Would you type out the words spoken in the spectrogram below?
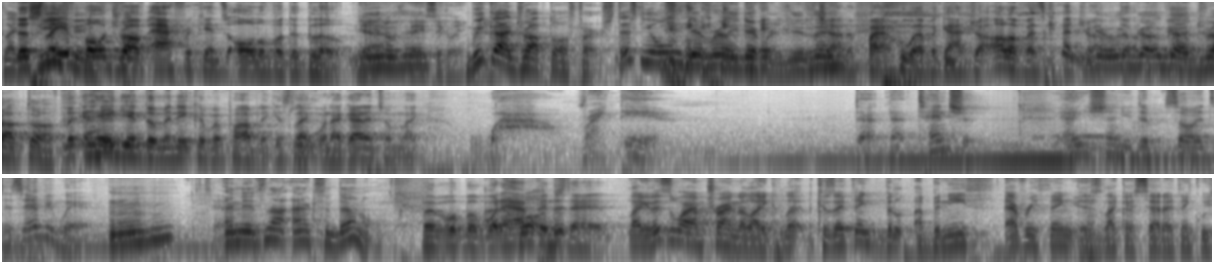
like the slave boat dropped Africans all over the globe. Yeah, you know what I'm saying? basically, we yeah. got dropped off first. That's the only really difference. You know what trying to find whoever got dropped. All of us got dropped Yeah, off. got, got dropped off. Look at And then- Haiti and Dominican Republic. It's like when I got into, them, I'm like, wow, right there, that that tension. Haitian, you did so it's it's everywhere. Mhm. It's and it's not accidental. But but, but what Uh, well, happens that like this is why I'm trying to like because I think uh, beneath everything is like I said I think we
